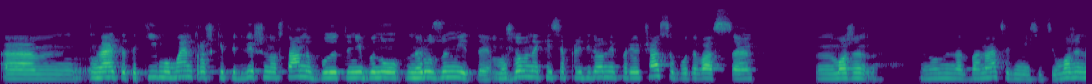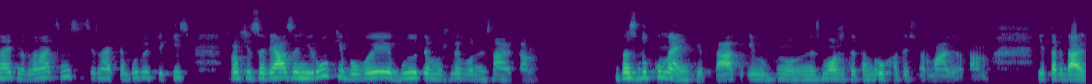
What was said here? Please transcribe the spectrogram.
Ем, знаєте, такий момент трошки підвішеного стану будете ніби ну, не розуміти. Можливо, на якийсь определений період часу буде вас, е, може, ну, на 12 місяців, може навіть на 12 місяців, знаєте, будуть якісь трохи зав'язані руки, бо ви будете, можливо, не знаю, там без документів, так, і ну, не зможете там рухатись нормально там і так далі.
